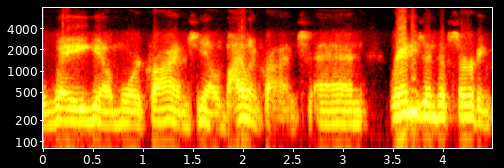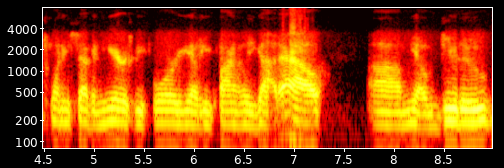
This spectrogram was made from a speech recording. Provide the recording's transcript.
Way, you know, more crimes, you know, violent crimes. And Randy's ended up serving 27 years before, you know, he finally got out, um, you know, due to,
